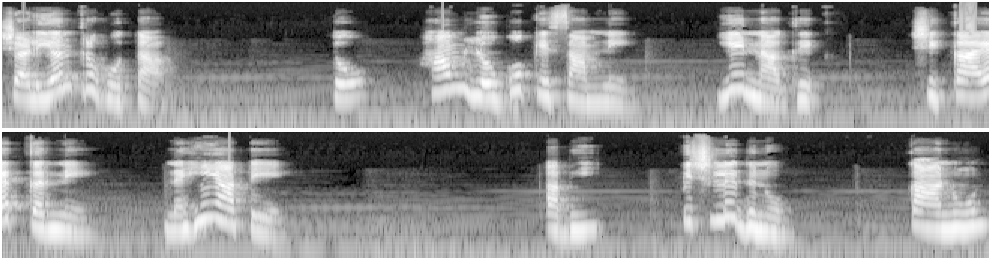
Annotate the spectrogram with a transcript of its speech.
षड्यंत्र होता। तो हम लोगों के सामने ये नागरिक शिकायत करने नहीं आते। अभी पिछले दिनों कानून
